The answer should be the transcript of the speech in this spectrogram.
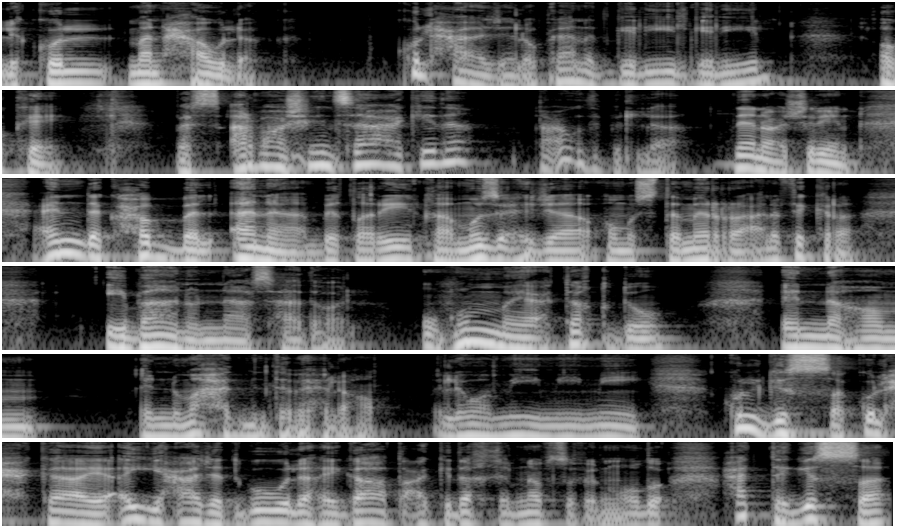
لكل من حولك. كل حاجة لو كانت قليل قليل okay. بس 24 ساعة كذا أعوذ بالله. 22 عندك حب الأنا بطريقة مزعجة ومستمرة. على فكرة يبانوا الناس هذول وهم يعتقدوا إنهم إنه ما حد منتبه لهم. اللي هو me me me. كل قصة كل حكاية أي حاجة تقولها يقاطعك يدخل نفسه في الموضوع. حتى قصة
